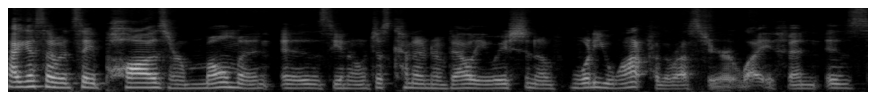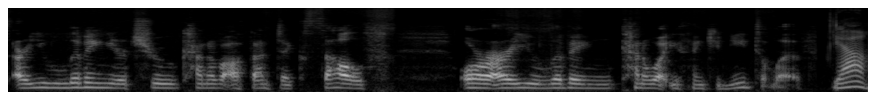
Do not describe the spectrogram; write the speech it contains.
I guess I would say pause or moment is, you know, just kind of an evaluation of what do you want for the rest of your life? And is, are you living your true kind of authentic self? Or are you living kind of what you think you need to live? Yeah.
